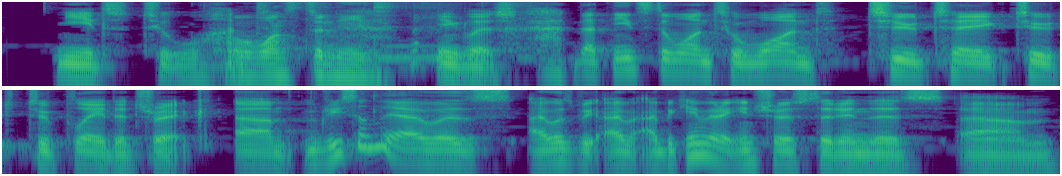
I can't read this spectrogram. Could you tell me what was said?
needs to want, or wants to need English that needs to want to want to take to to play the trick. Um, recently, I was I was I, I became very interested in this um,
